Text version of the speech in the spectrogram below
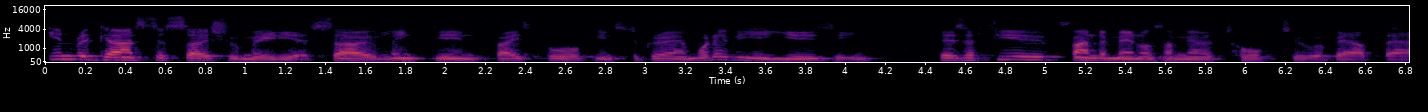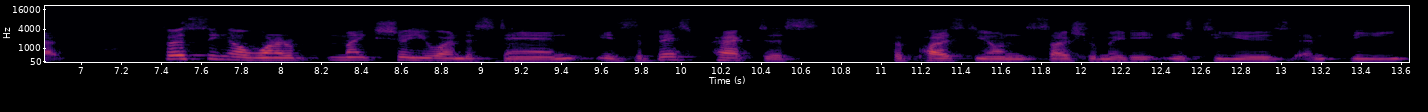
in regards to social media, so LinkedIn, Facebook, Instagram, whatever you're using, there's a few fundamentals I'm going to talk to about that. First thing I want to make sure you understand is the best practice for posting on social media is to use the,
